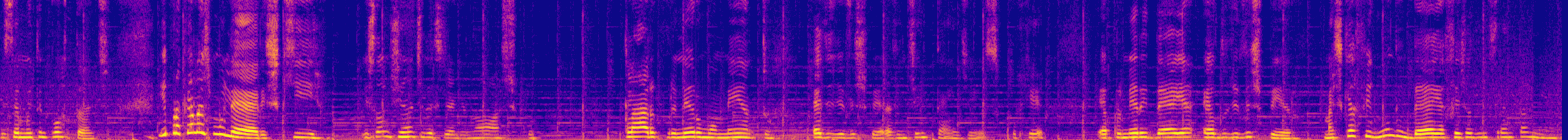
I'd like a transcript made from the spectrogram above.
Isso é muito importante. E para aquelas mulheres que estão diante desse diagnóstico, claro que o primeiro momento é de desespero, a gente entende isso, porque a primeira ideia é o do desespero, mas que a segunda ideia seja do enfrentamento,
